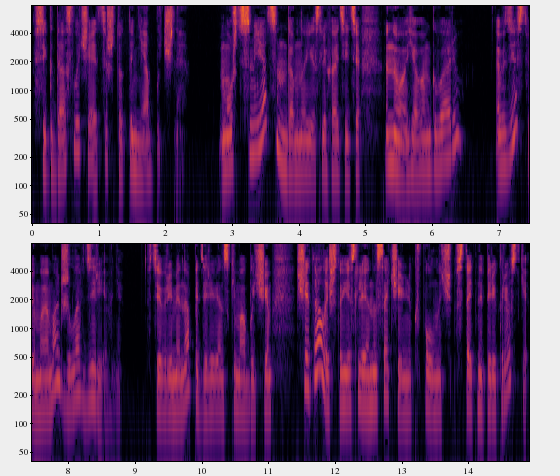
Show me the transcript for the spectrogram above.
всегда случается что-то необычное. Можете смеяться надо мной, если хотите, но я вам говорю, в детстве моя мать жила в деревне. В те времена по деревенским обычаям считалось, что если на сочельник в полночь встать на перекрестке,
